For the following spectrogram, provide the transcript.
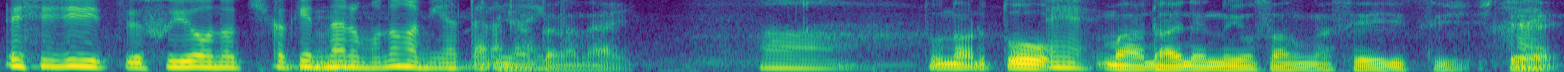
で支持率不要のきっかけになるものが見当たらないと。うん、ない。となると、ええ、まあ、来年の予算が成立して、はい、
